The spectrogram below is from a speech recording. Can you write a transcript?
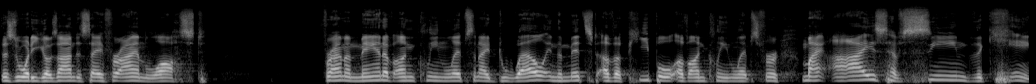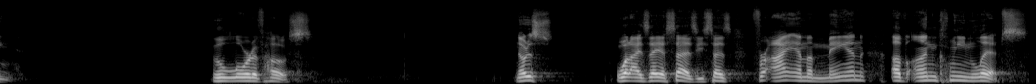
This is what he goes on to say For I am lost. For I am a man of unclean lips, and I dwell in the midst of a people of unclean lips. For my eyes have seen the King, the Lord of hosts. Notice what Isaiah says. He says, For I am a man of unclean lips.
